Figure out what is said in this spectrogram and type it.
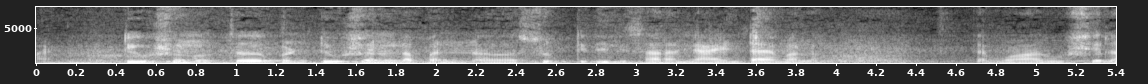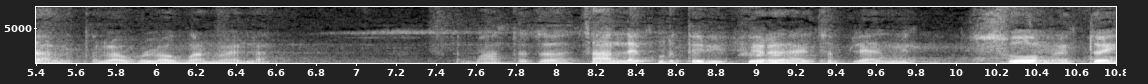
आणि ट्युशन होतं पण ट्युशनला पण सुट्टी दिली सरांनी ऐन टायमाला त्यामुळं आज उशीर झाला थोडा ब्लॉग बनवायला. तर मग आता तर चाललंय कुठेतरी फिरायला जायचं प्लॅन मी सोम येतोय.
